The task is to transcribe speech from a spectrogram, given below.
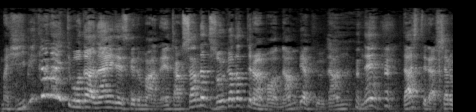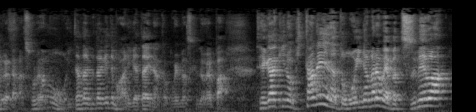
まあ、響かないってことはないですけど、まあね、たくさんだってそういう方っていうのはもう何百、何、ね、出してらっしゃる方だから、それはもういただくだけでもありがたいなと思いますけど、やっぱ手書きの汚ねえなと思いながらも、やっぱ爪は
